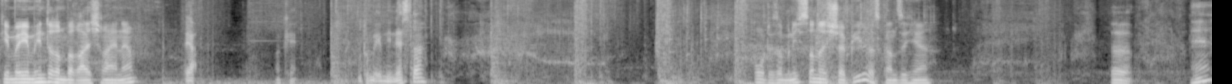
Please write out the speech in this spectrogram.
gehen wir hier im hinteren Bereich rein, ja? Ja. Okay. Gut, um eben die Nester. Oh, das ist aber nicht sonderlich stabil, das Ganze hier. Äh, hä?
